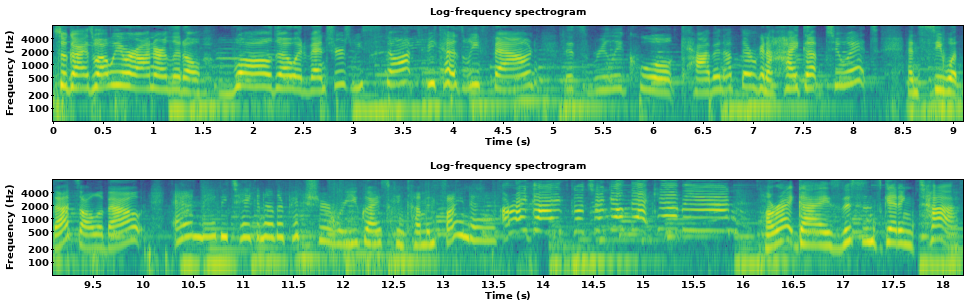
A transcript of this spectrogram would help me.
So guys, while we were on our little Waldo adventures, we stopped because we found this really cool cabin up there. We're gonna hike up to it and see what that's all about and maybe take another picture where you guys can come and find us. All right, guys, go check out that cabin. All right, guys, this one's getting tough.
